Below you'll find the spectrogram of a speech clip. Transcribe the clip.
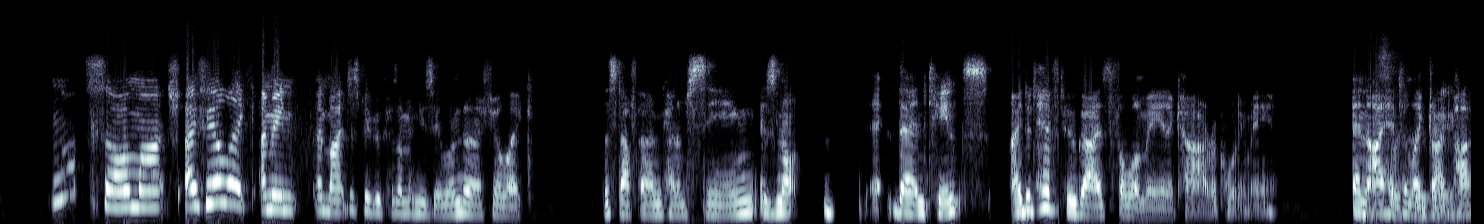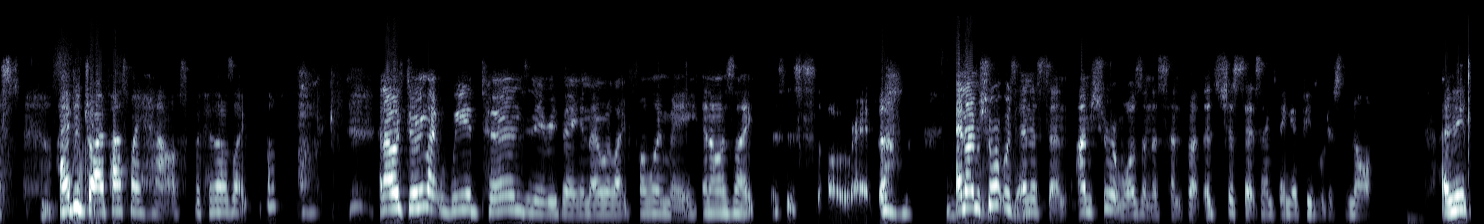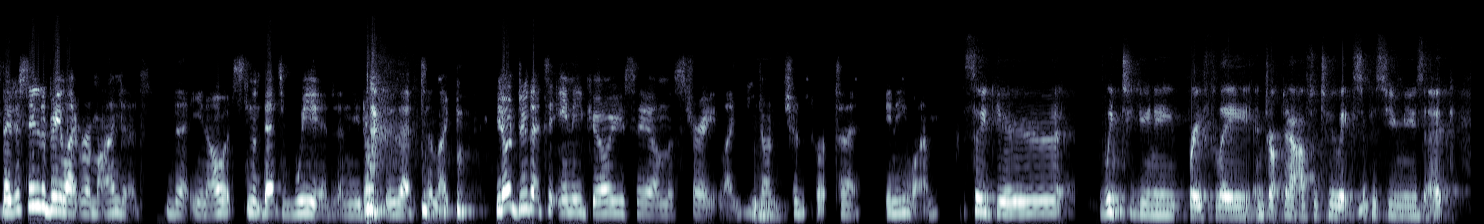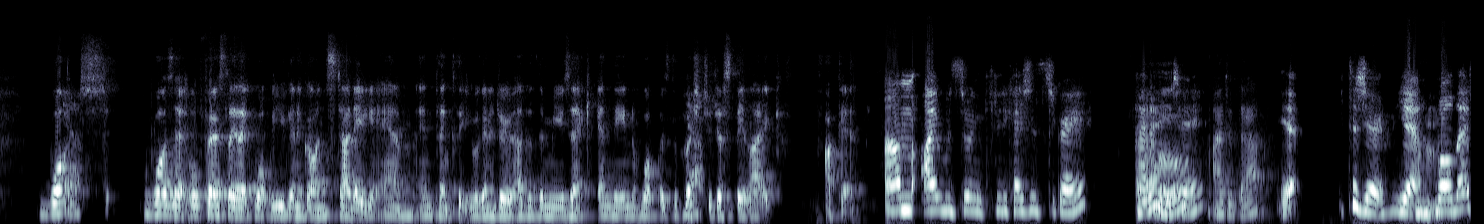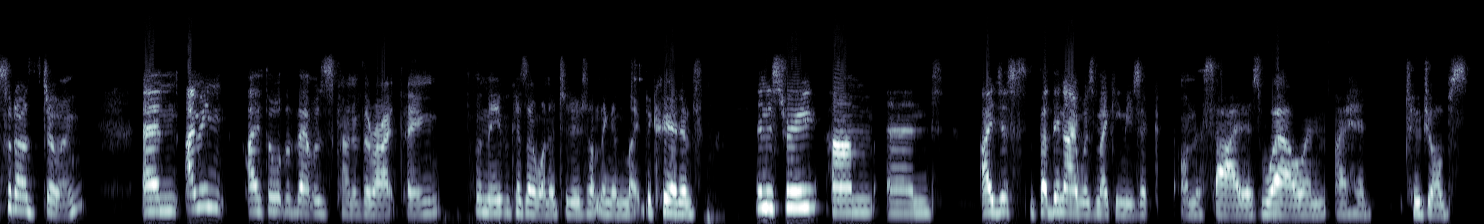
not so much i feel like i mean it might just be because i'm in new zealand and i feel like the stuff that i'm kind of seeing is not that intense i did have two guys follow me in a car recording me and That's i had so to like drive past That's I had to drive past my house because I was like, what the fuck? And I was doing like weird turns and everything, and they were like following me. And I was like, this is so random. and I'm sure it was innocent. I'm sure it was innocent, but it's just that same thing of people just not. I think they just need to be like reminded that you know it's that's weird, and you don't do that to like you don't do that to any girl you see on the street. Like you don't mm. should do it to anyone. So you went to uni briefly and dropped out after two weeks to pursue music. What was it? Well, firstly, like what were you going to go and study um, and think that you were going to do other than music? And then what was the push Yeah. to just be like, fuck it? Um, I was doing communications degree at Oh, AUT. I did that. Yeah. Did you? Yeah. Mhm. Well, that's what I was doing. And I mean, I thought that that was kind of the right thing for me because I wanted to do something in like the creative industry. Um, and I just, but then I was making music on the side as well. And I had two jobs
